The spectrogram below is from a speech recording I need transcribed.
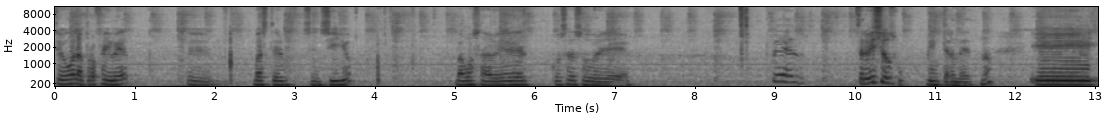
según la profe Ivette, eh, va a ser sencillo. Vamos a ver cosas sobre pues, servicios de internet, ¿no? Y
